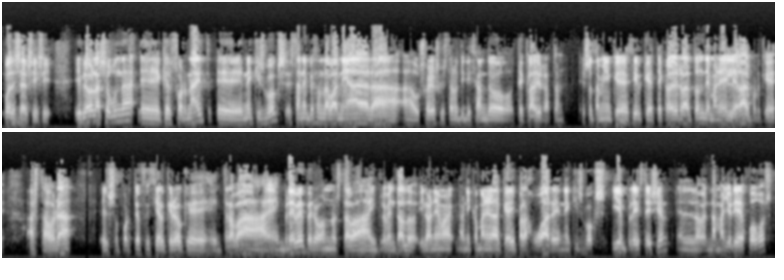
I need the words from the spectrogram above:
Puede ser, sí, sí. Y luego la segunda, eh, que el Fortnite eh, en Xbox están empezando a banear a, usuarios que están utilizando teclado y ratón. Eso también quiere decir que teclado y ratón de manera ilegal, porque hasta ahora el soporte oficial creo que entraba en breve, pero aún no estaba implementado. Y la única, la única manera que hay para jugar en Xbox y en PlayStation, en la, en la mayoría de juegos,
